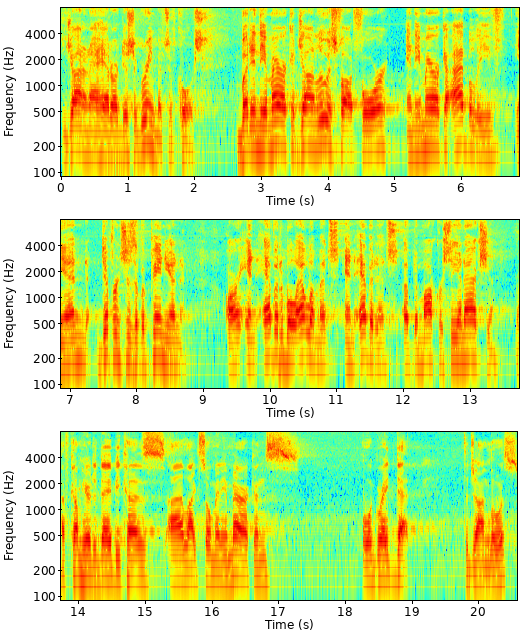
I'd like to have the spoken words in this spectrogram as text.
John and I had our disagreements, of course. But in the America John Lewis fought for, and the America I believe in, differences of opinion are inevitable elements and evidence of democracy in action. I've come here today because I, like so many Americans, owe a great debt to John Lewis.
